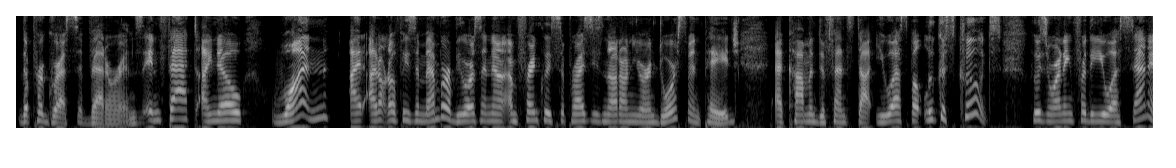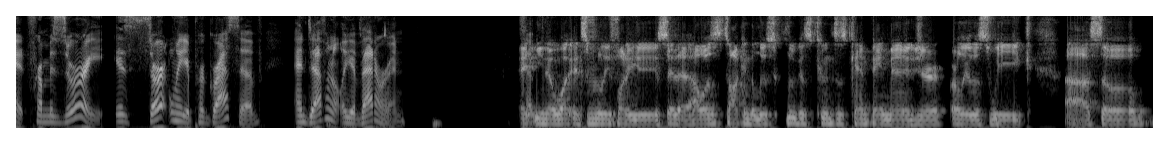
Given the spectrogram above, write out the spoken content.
the progressive veterans. In fact, I know one, I, I don't know if he's a member of yours, and I'm frankly surprised he's not on your endorsement page at commondefense.us, but Lucas Kunce, who's running for the U.S. Senate from Missouri, is certainly a progressive and definitely a veteran. And you know what? It's really funny you say that. I was talking to Lucas Kunce's campaign manager earlier this week. Uh, so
